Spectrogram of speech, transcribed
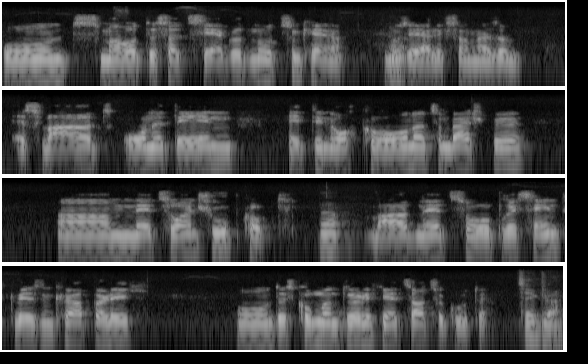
und man hat das halt sehr gut nutzen können, muss ich ehrlich sagen. Also es war halt ohne den, hätte ich nach Corona zum Beispiel ähm, nicht so einen Schub gehabt. Ja. War halt nicht so präsent gewesen körperlich und das kommt mir natürlich jetzt auch zugute. Sehr klar.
